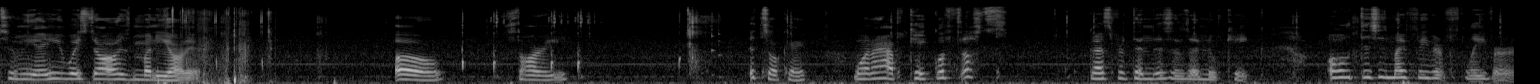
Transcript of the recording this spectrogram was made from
to me and he wasted all his money on it. Oh, sorry. It's okay. Wanna have cake with us? Let's pretend this is a new cake. Oh, this is my favorite flavor.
